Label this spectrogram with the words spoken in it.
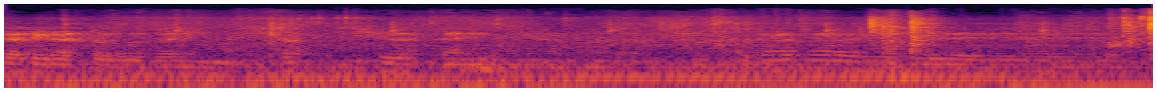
ありがとうございました。終点桜川駅です。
